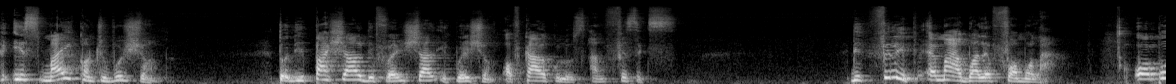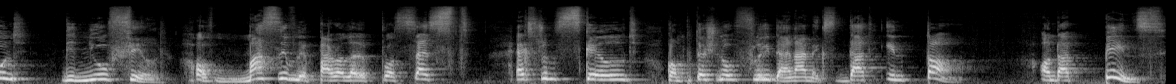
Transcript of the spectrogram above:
is my contribution to the partial differential equation of calculus and physics. The Philip Emeagwali formula opened the new field of massively parallel processed, extreme scaled computational fluid dynamics that in turn underpins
